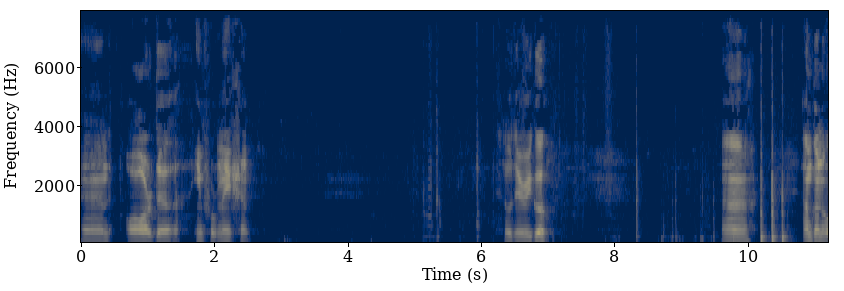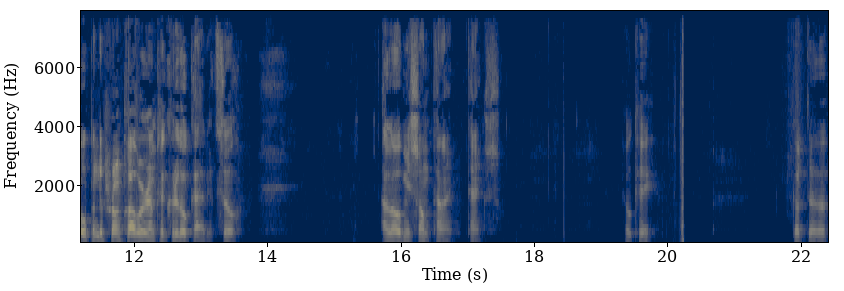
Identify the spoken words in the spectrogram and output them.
and all the information so there you go uh, I'm gonna open the front cover and take a look at it so allow me some time. Thanks. Okay. Got the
